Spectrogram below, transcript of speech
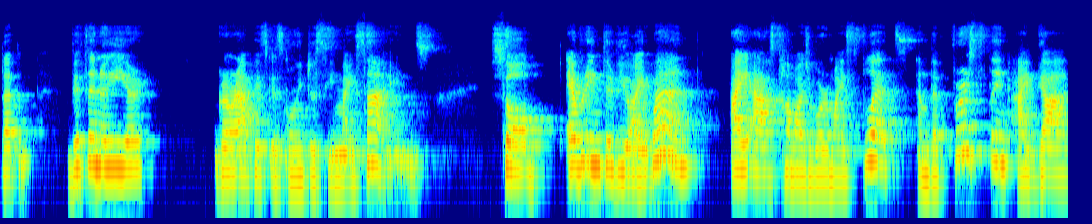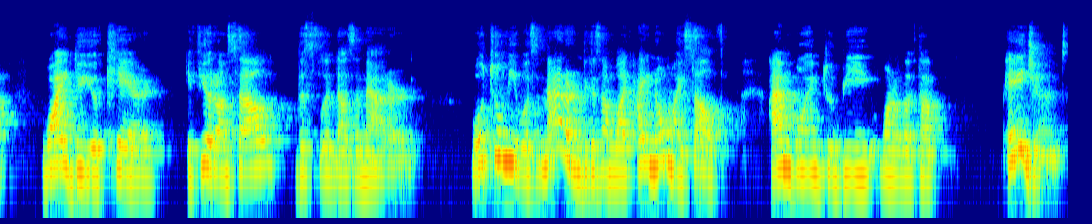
that within a year, Grand Rapids is going to see my signs. So every interview I went, I asked how much were my splits. And the first thing I got, why do you care? If you don't sell, the split doesn't matter. Well, to me was mattering because I'm like, I know myself. I'm going to be one of the top agents.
